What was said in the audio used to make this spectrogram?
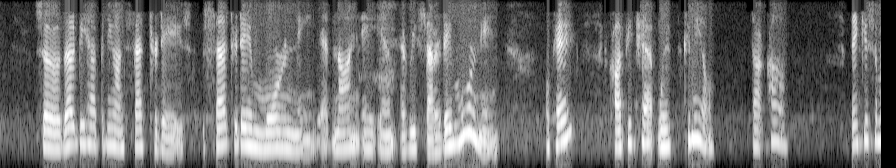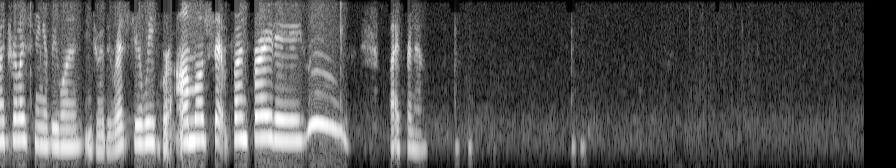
So that'll be happening on Saturdays, Saturday morning at 9 a.m. every Saturday morning. Okay? Coffee Chat with Camille.com. Thank you so much for listening, everyone. Enjoy the rest of your week. We're almost at Fun Friday. Woo! Bye for now.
